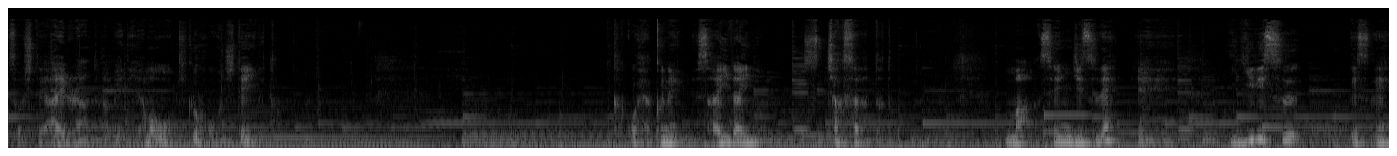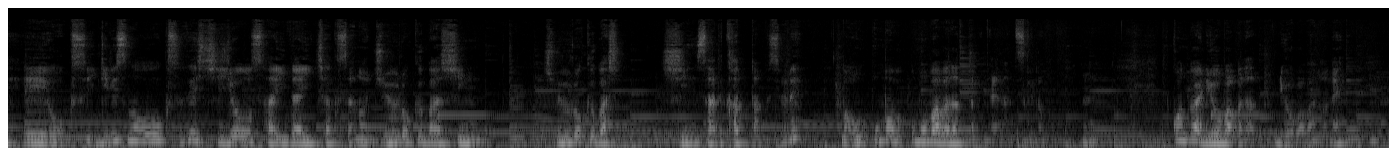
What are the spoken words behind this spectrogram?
そしてアイルランドのメディアも大きく報じていると。過去100年最大の着差だったと。まあ先日ね、えー、イギリスですね A オークス。イギリスのオークスで史上最大着差の16馬身16馬身差で勝ったんですよね、まあ、重馬場だったみたいなんですけど、今度は両馬場だ両馬場のね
